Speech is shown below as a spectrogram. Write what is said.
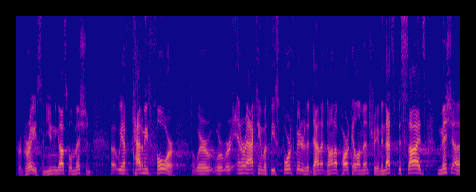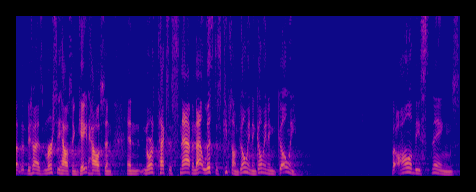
for Grace and Union Gospel Mission. Uh, we have Academy 4, where we're, interacting with these fourth graders at, down at Donna Park Elementary. I mean, that's besides, mission, uh, besides Mercy House and Gatehouse and, and North Texas SNAP, and that list just keeps on going and going and going. But all of these things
